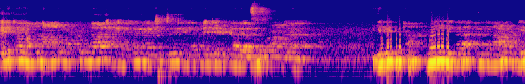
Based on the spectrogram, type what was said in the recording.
எதுக்கு வந்து நாங்க மட்டும்தான் இங்க உட்கார வச்சுட்டு இந்த பிளேட் எடுக்க சொல்றாங்க. எதுக்குன்னா நீங்க இந்த நாட்டுடைய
